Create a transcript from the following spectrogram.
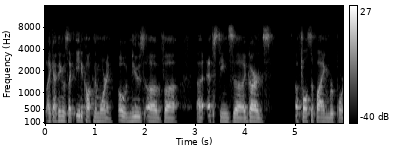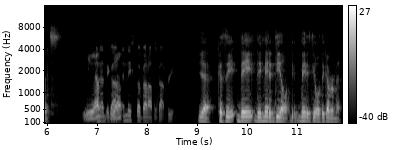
like I think it was like eight o'clock in the morning. Oh, news of uh, uh, Epstein's uh, guards uh, falsifying reports. Yeah, and, they got, yep. and they still got off scot free. Yeah, because they, they they made a deal. They made a deal with the government.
